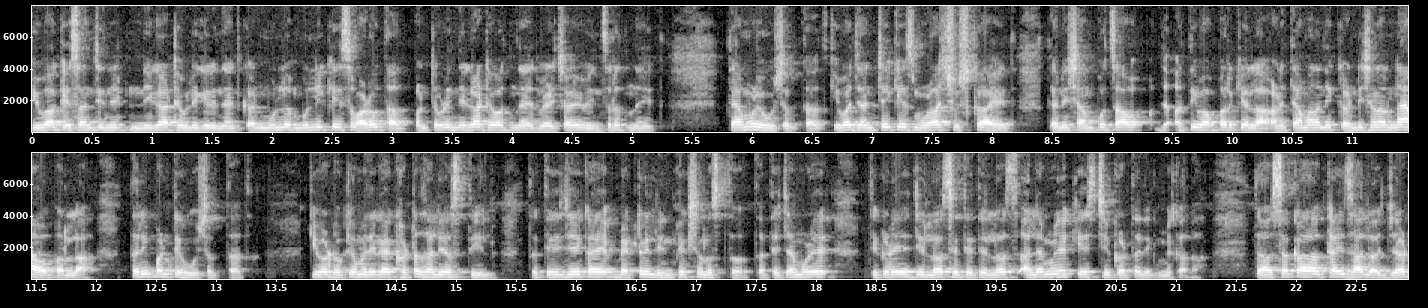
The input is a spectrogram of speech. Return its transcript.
किंवा केसांची नीट निगा ठेवली गेली नाहीत. कारण मुलं मुली केस वाढवतात पण तेवढी निगा ठेवत नाहीत वेळच्या वेळी विंचरत नाहीत. त्यामुळे होऊ शकतात. किंवा ज्यांचे केस मुळात शुष्क आहेत त्यांनी शॅम्पूचा अतिवापर केला आणि त्यामानाने कंडिशनर नाही वापरला तरी पण ते होऊ शकतात. किंवा डोक्यामध्ये काय खटं झाली असतील तर ते जे काय बॅक्टेरियल इन्फेक्शन असतं तर त्याच्यामुळे तिकडे जी लस येते ते लस आल्यामुळे केस चिकटतात एकमेकाला. तर असं का काही झालं जट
